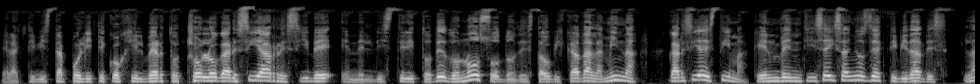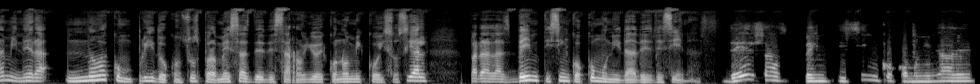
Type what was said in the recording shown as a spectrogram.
El activista político Gilberto Cholo García reside en el distrito de Donoso, donde está ubicada la mina. García estima que en 26 años de actividades, la minera no ha cumplido con sus promesas de desarrollo económico y social para las 25 comunidades vecinas. De esas 25 comunidades,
